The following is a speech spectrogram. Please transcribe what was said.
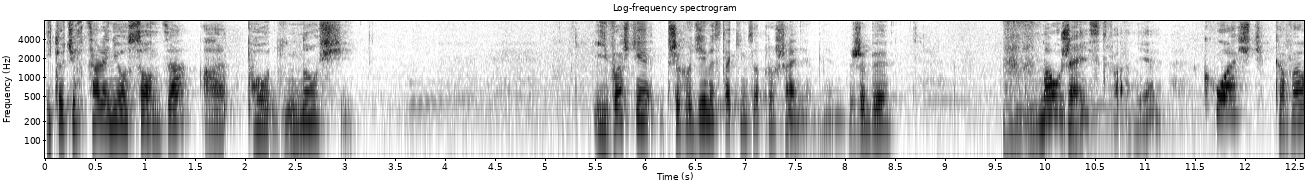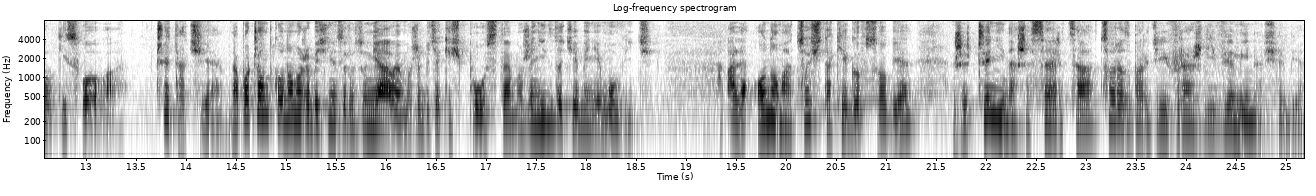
i to cię wcale nie osądza, a podnosi. I właśnie przychodzimy z takim zaproszeniem, nie? żeby w małżeństwa nie? kłaść kawałki słowa, czytać je. Na początku ono może być niezrozumiałe, może być jakieś puste, może nic do ciebie nie mówić. Ale ono ma coś takiego w sobie, że czyni nasze serca coraz bardziej wrażliwymi na siebie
